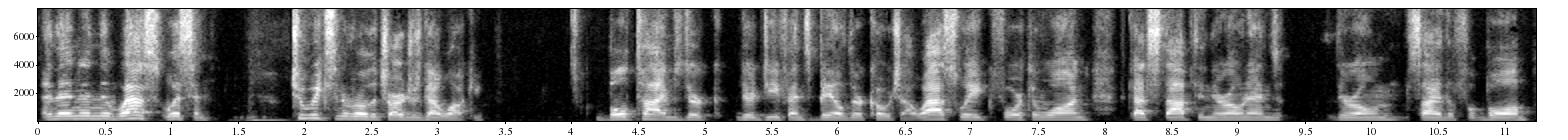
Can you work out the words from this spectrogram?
And then in the West, listen, two weeks in a row the Chargers got lucky. Both times their their defense bailed their coach out. Last week, fourth and one, got stopped in their own ends, their own side of the football.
